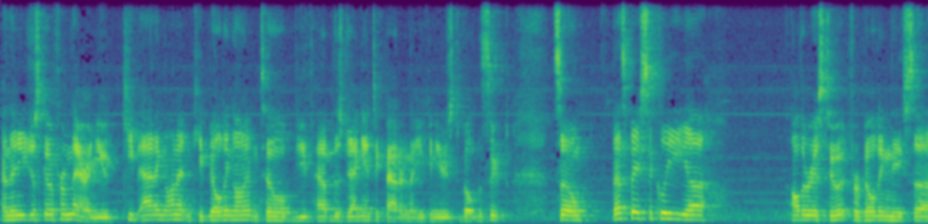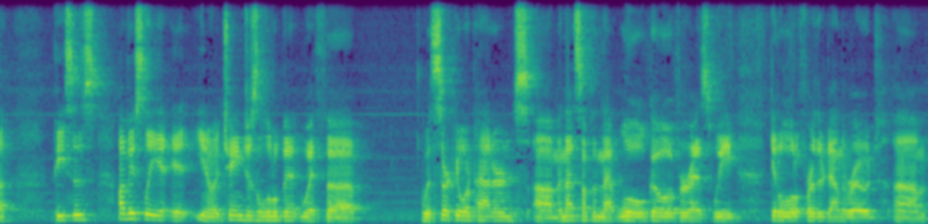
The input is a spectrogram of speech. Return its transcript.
And then you just go from there and you keep adding on it and keep building on it until you have this gigantic pattern that you can use to build the suit. So that's basically uh, all there is to it for building these uh, pieces. Obviously, it you know it changes a little bit with uh, with circular patterns, um, and that's something that we'll go over as we get a little further down the road. Um,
